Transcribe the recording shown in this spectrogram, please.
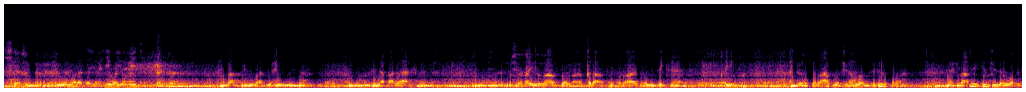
شيخ ولد يحيي ويميت. بعض في روايات يحيي ويميت نعم. إذا قالها أكمل شيخ أيهما أفضل قراءة القرآن أو الذكر؟ أيهما؟ القرآن هو أفضل ذكر القرآن. لكن كل شيء له وقت.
